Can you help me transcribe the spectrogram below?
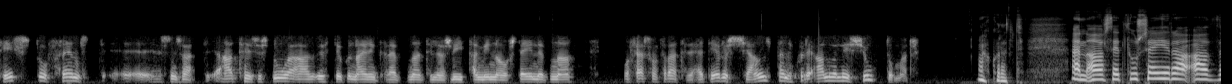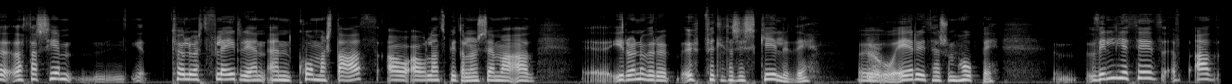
fyrst og fremst eh, að þessu snúa að upptöku næringarefna til þess vítamína og steinefna og þess að það þetta eru sjaldan einhverju alveg sjúkdómar. Akkurat, en aðalsteyt, þú segir að, að það sé tölvert fleiri en, en komast að á, á landsbytalanum sem að í raun og veru uppfyll þessi skilirði Já. og eru í þessum hópi viljið þið að,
